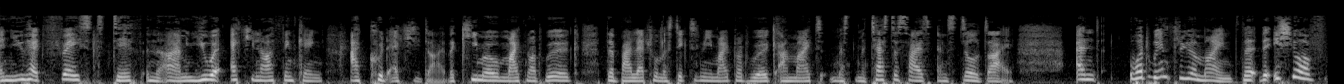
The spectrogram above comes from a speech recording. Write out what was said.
and you had faced death in the eye. I mean, you were actually now thinking, I could actually die. The chemo might not work. The bilateral mastectomy might not work. I might metastasize and still die. And what went through your mind? The the issue of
